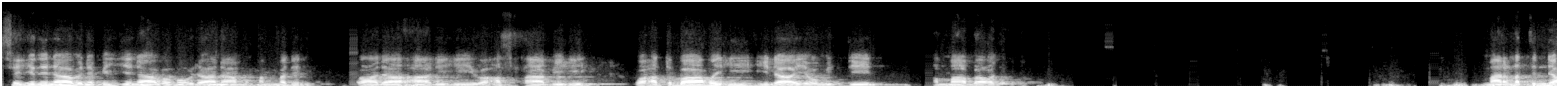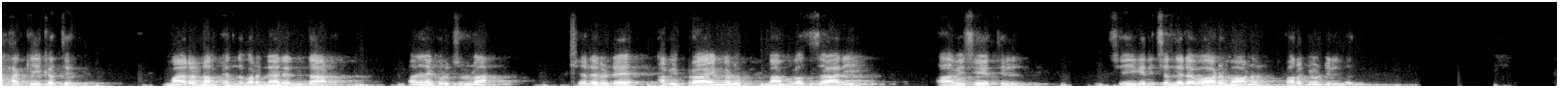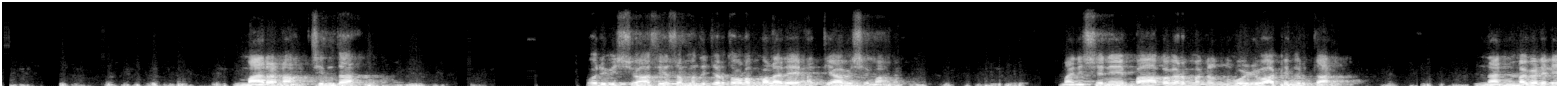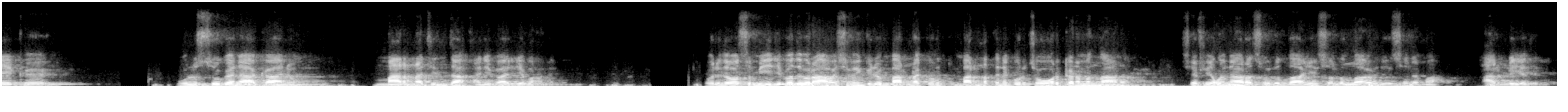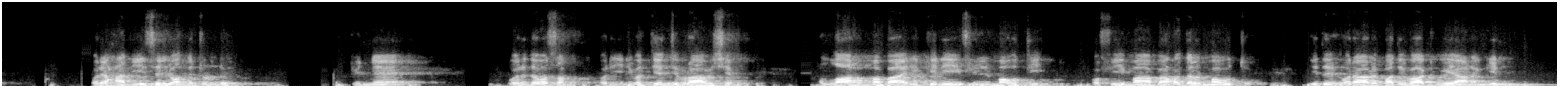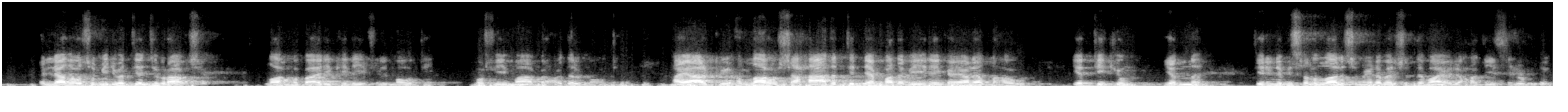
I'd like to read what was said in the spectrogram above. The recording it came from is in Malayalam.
سيدنا ونبينا ومولانا محمد وعلى آله وأصحابه وأتباعه إلى يوم الدين أما بعد മരണത്തിൻ്റെ ഹക്കീക്കത്ത് മരണം എന്ന് പറഞ്ഞാൽ എന്താണ് അതിനെക്കുറിച്ചുള്ള ചിലരുടെ അഭിപ്രായങ്ങളും ഇമാം ഗസാലി ആ വിഷയത്തിൽ സ്വീകരിച്ച നിലപാടുമാണ് പറഞ്ഞുകൊണ്ടിരുന്നത് മരണ ചിന്ത. ഒരു വിശ്വാസിയെ സംബന്ധിച്ചിടത്തോളം വളരെ അത്യാവശ്യമാണ്. മനുഷ്യനെ പാപകർമ്മങ്ങളിൽ നിന്ന് ഒഴിവാക്കി നിർത്താൻ നന്മകളിലേക്ക് ഉത്സുകനാക്കാനും മരണചിന്ത അനിവാര്യമാണ്. ഒരു ദിവസം ഇരുപത് പ്രാവശ്യമെങ്കിലും മരണക്കുറി മരണത്തിനെ കുറിച്ച് ഓർക്കണമെന്നാണ് ഷഫീഖുന റസൂലുല്ലാഹി സ്വല്ലല്ലാഹു അലൈഹി വസല്ലമ അരുളിയത്. ഒരു ഹദീസിൽ വന്നിട്ടുണ്ട്. പിന്നെ ഒരു ദിവസം ഒരു ഇരുപത്തിയഞ്ച് പ്രാവശ്യം അള്ളാഹുമ്മ ബാരിക്കലി ഫിൽ മൗത്തി ഒഫി മാ ബഹദൽ മൗത്ത്. ഇത് ഒരാൾ പതിവാക്കുകയാണെങ്കിൽ എല്ലാ ദിവസവും ഇരുപത്തിയഞ്ച് പ്രാവശ്യം അള്ളാഹുമ്മ ബാരിക്കലി ഫിൽ മൗത്തി ഒഫി മാ ബഹദൽ മൗത്ത്. അയാൾക്ക് അള്ളാഹു ഷഹാദത്തിന്റെ പദവിയിലേക്ക് അയാളെ അള്ളാഹു എത്തിക്കും എന്ന് തിരുനബി സല്ലല്ലാഹു അലൈഹി വസല്ലമയുടെ പരിശുദ്ധമായ ഒരു ഹദീസിലുണ്ട്.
